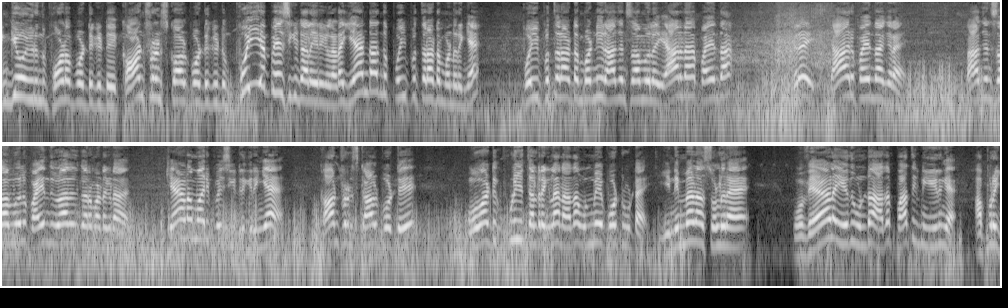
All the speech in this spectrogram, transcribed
எங்கேயோ இருந்து போட போட்டுக்கிட்டு கான்ஃபரன்ஸ் கால் போட்டுக்கிட்டு பொய்யை பேசிக்கிட்டு அலைகிறீங்களாடா ஏன்டா இந்த பொய் புத்தலாட்டம் பண்ணுறீங்க? பொய் புத்தலாட்டம் பண்ணி ராஜன் சாமுவில் யாருடா பயந்தா? இல்லை யார் பயந்தாங்கிற? ராஜன் சாமிகளும் பயந்து விவாதத்துக்கு வர மாட்டேங்கடா கேன மாதிரி பேசிக்கிட்டு இருக்கிறீங்க. கான்ஃபரன்ஸ் கால் போட்டு உங்கள் வாட்டுக்கு புளியை தள்ளுறீங்களா? நான் தான் உண்மையை போட்டு விட்டேன். இனிமேல் நான் சொல்கிறேன் உன் வேலை எது உண்டோ அதை பார்த்துட்டு நீங்கள் இருங்க. அப்புறம்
